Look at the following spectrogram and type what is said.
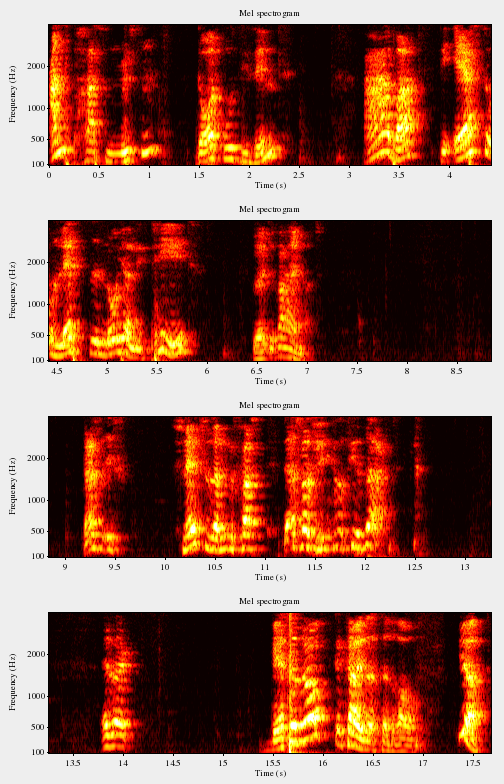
anpassen müssen, dort wo sie sind. Aber die erste und letzte Loyalität gehört ihrer Heimat. Das ist schnell zusammengefasst das, was Jesus hier sagt. Er sagt, Wer ist da drauf? Der Kaiser ist da drauf. Ja,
